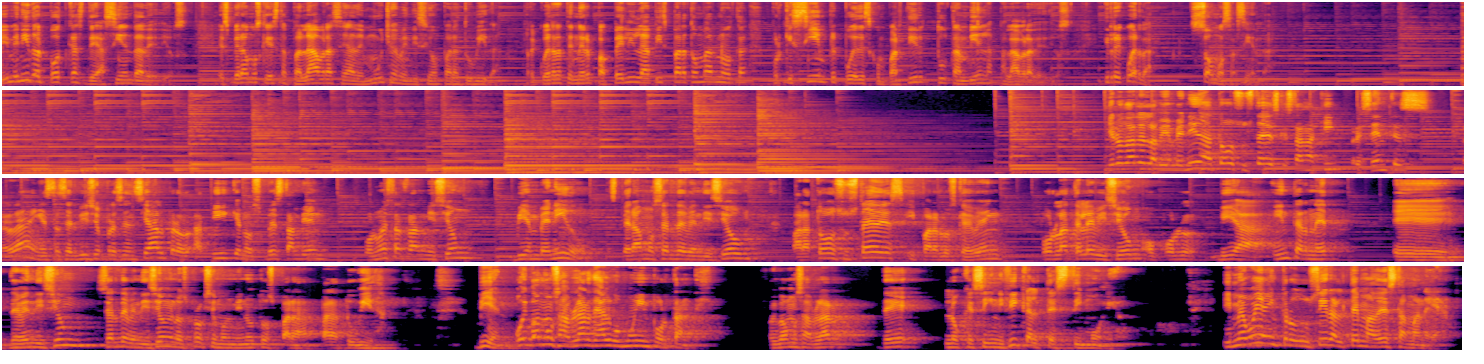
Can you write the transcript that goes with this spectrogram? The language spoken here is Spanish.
bienvenido al podcast de Hacienda de Dios. Esperamos que esta palabra sea de mucha bendición para tu vida. Recuerda tener papel y lápiz para tomar nota porque siempre puedes compartir tú también la palabra de Dios. Y recuerda, somos Hacienda. Quiero darle la bienvenida a todos ustedes que están aquí presentes ¿verdad? En este servicio presencial, pero a ti que nos ves también por nuestra transmisión, bienvenido. Esperamos ser de bendición para todos ustedes y para los que ven por la televisión o por vía internet, eh, de bendición, ser de bendición en los próximos minutos para, para tu vida. Bien, hoy vamos a hablar de algo muy importante. Hoy vamos a hablar de lo que significa el testimonio. Y me voy a introducir al tema de esta manera.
